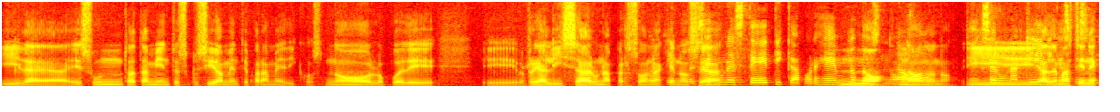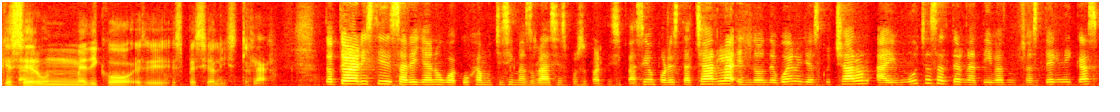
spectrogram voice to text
y la- es un tratamiento exclusivamente para médicos. No lo puede eh, realizar una persona que no persona. sea... En una estética, por ejemplo, No, pues no, no, no. Tiene Y además tiene que ser un médico eh, especialista. Claro. Doctor Aristides Arellano Guacuja, muchísimas gracias por su participación, por esta charla, en donde, bueno, ya escucharon, hay muchas alternativas, muchas técnicas,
